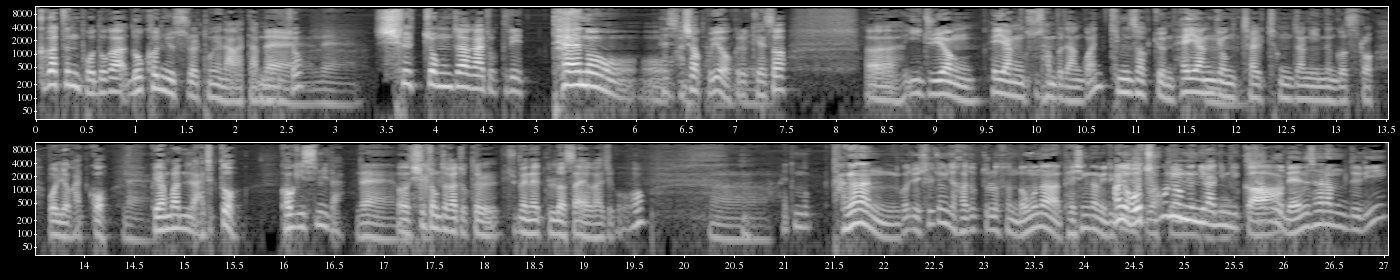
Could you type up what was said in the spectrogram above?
그 같은 보도가 노컷 뉴스를 통해 나갔단 네, 말이죠. 네. 실종자 가족들이 대노하셨고요. 그렇게 예. 해서 어, 이주영 해양수산부 장관, 김석균 해양경찰청장이 있는 것으로 몰려갔고 네. 그 양반들 아직도 거기 있습니다. 네. 어, 실종자 가족들 주변에 둘러싸여 가지고. 어, 하여튼 뭐 당연한 거죠. 실종자 가족들로서는 너무나 배신감이 느껴 아니 어처구니 없는 일 아닙니까? 사고 낸 사람들이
